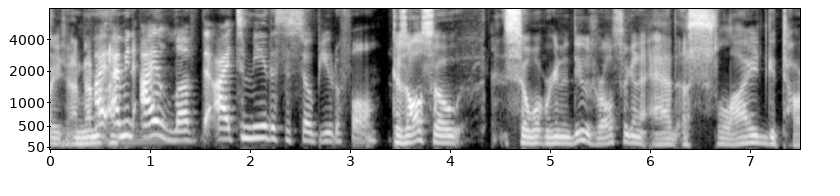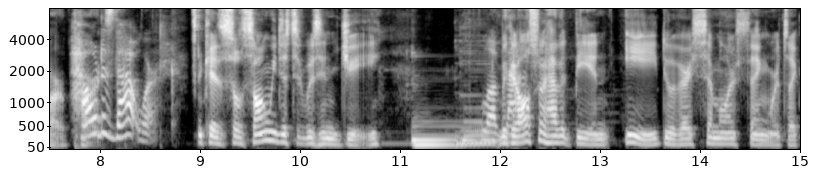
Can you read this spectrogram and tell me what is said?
do you, I'm not. I, I mean, I love that. I to me, this is so beautiful. Because also, so what we're going to do is we're also going to add a slide guitar part. How does that work? Okay, so the song we just did was in G. Love we that. could also have it be an E, do a very similar thing where it's like.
